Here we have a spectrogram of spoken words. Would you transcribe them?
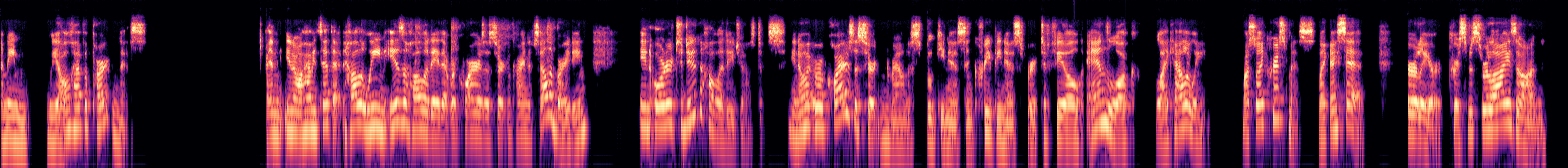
I mean, we all have a part in this. And, you know, having said that, Halloween is a holiday that requires a certain kind of celebrating in order to do the holiday justice. You know, it requires a certain amount of spookiness and creepiness for it to feel and look like Halloween, much like Christmas. Like I said earlier, Christmas relies on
